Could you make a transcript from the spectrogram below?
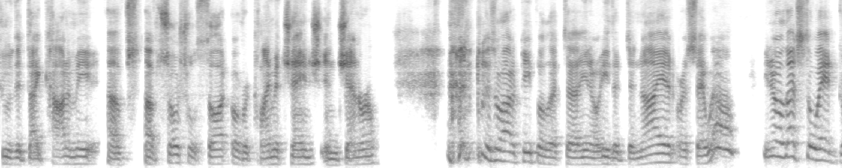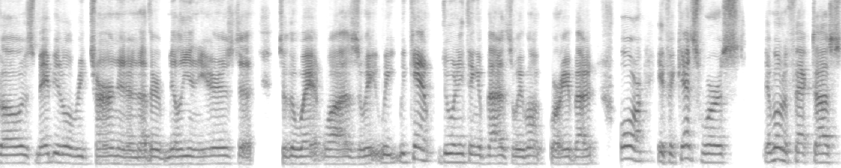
to the dichotomy of, of social thought over climate change in general? There's a lot of people that uh, you know either deny it or say, well, you know, that's the way it goes. Maybe it'll return in another million years to, to the way it was. We, we, we can't do anything about it, so we won't worry about it. Or if it gets worse, it won't affect us,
